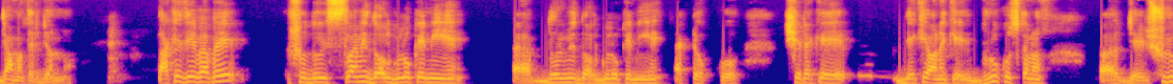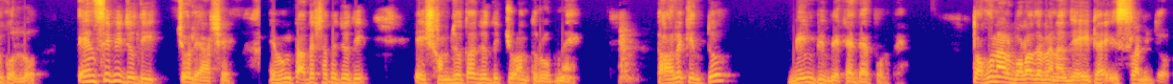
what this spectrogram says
জামাতের জন্য। তাকে যেভাবে শুধু ইসলামী দলগুলোকে নিয়ে ধর্মীয় দলগুলোকে নিয়ে একটা ঐক্য, সেটাকে দেখে অনেকে ভ্রু কুচকানো যে শুরু করল, এনসিপি যদি চলে আসে এবং তাদের সাথে যদি এই সমঝোতা যদি চূড়ান্ত রূপ নেয়, তাহলে কিন্তু বিএনপি বেকায়দায় পড়বে। তখন আর বলা যাবে না যে এটা ইসলামী জোট।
